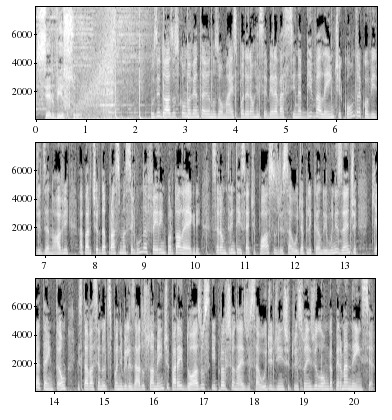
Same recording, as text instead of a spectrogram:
Serviço. Os idosos com 90 anos ou mais poderão receber a vacina bivalente contra a Covid-19 a partir da próxima segunda-feira em Porto Alegre. Serão 37 postos de saúde aplicando o imunizante, que até então estava sendo disponibilizado somente para idosos e profissionais de saúde de instituições de longa permanência.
